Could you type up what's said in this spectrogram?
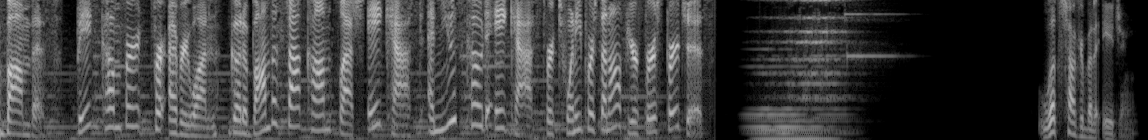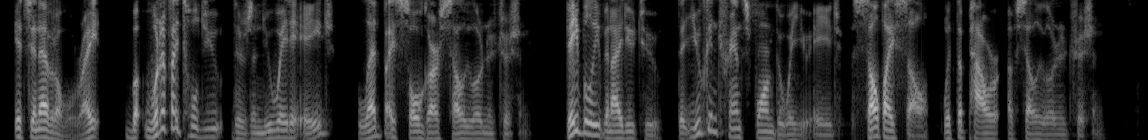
Bombas. Big comfort for everyone. Go to bombas.com slash ACAST and use code ACAST for 20% off your first purchase. Let's talk about aging. It's inevitable, right? But what if I told you there's a new way to age led by Solgar Cellular Nutrition? They believe, and I do too, that you can transform the way you age cell by cell with the power of cellular nutrition.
